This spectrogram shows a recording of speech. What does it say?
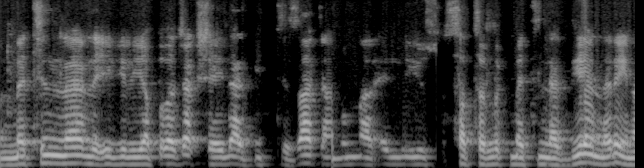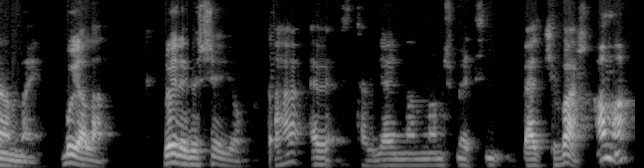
metinlerle ilgili yapılacak şeyler bitti. Zaten bunlar 50-100 satırlık metinler diyenlere inanmayın. Bu yalan. Böyle bir şey yok. Daha evet tabii yayınlanmamış metin belki var ama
